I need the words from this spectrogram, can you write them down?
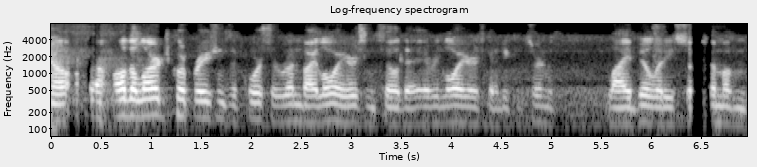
You know, all the large corporations, of course, are run by lawyers, and so the, every lawyer is going to be concerned with liability. So some of them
